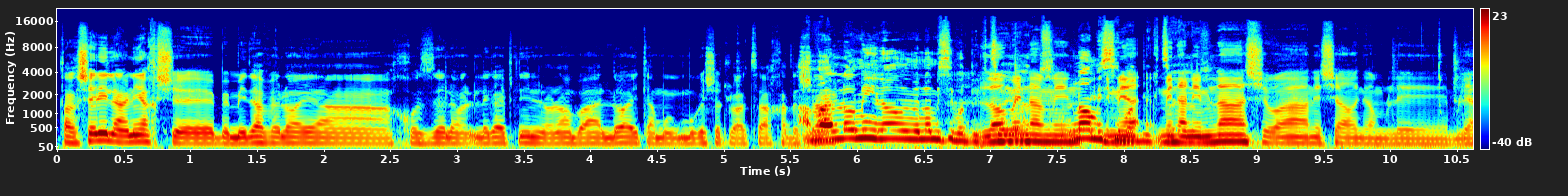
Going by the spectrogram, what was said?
תרשה לי להניח שבמידה ולא היה חוזה לגיא פניני לעונה הבאה, לא הייתה מוגשת לו הצעה חדשה. אבל לא, לא, לא מסיבות לא מקצועיות. לא מן-. הנמנע שהוא היה נשאר גם בלי...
